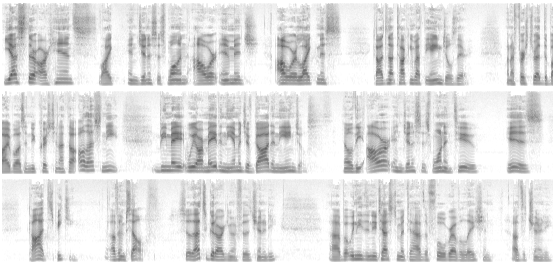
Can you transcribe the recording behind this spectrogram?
Yes, there are hints, like in Genesis 1, our image, our likeness. God's not talking about the angels there. When I first read the Bible as a new Christian, I thought, oh, that's neat. Be made, we are made in the image of God and the angels. No, the our in Genesis 1 and 2 is God speaking of himself. So that's a good argument for the Trinity. Uh, but we need the New Testament to have the full revelation of the Trinity.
